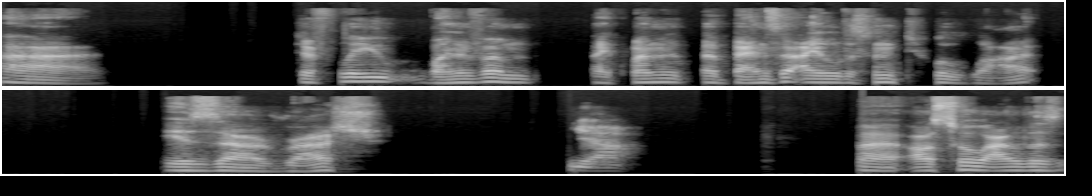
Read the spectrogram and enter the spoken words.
Uh, definitely one of them, like one of the bands that I listen to a lot is uh Rush. Yeah. But also I was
